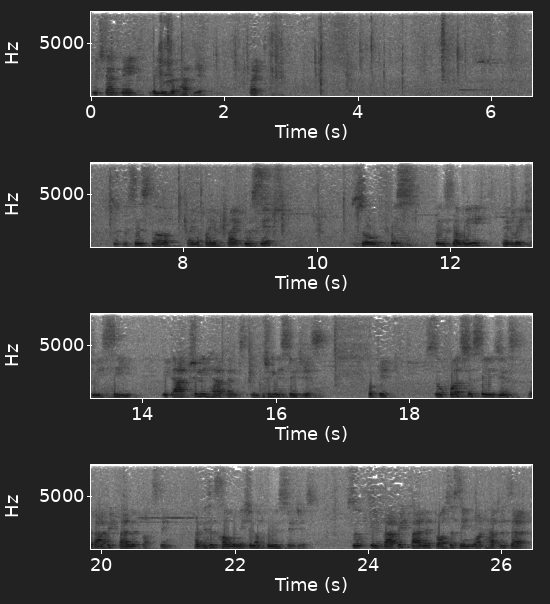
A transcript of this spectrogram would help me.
which can make the user happier. Right. So this is the kind of I have tried to sketch. So this is the way in which we see it actually happens in three stages. Okay. So first stage is rapid parallel processing and this is combination of two stages. So in rapid parallel processing what happens that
